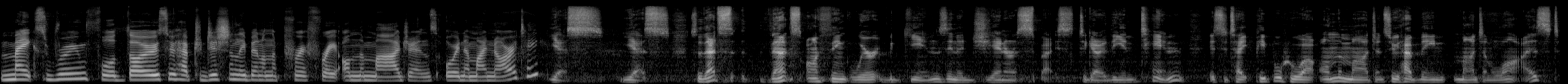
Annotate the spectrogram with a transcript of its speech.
makes room for those who have traditionally been on the periphery, on the margins, or in a minority? Yes, yes. So that's that's I think where it begins in a generous space to go. The intent is to take people who are on the margins, who have been marginalised,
